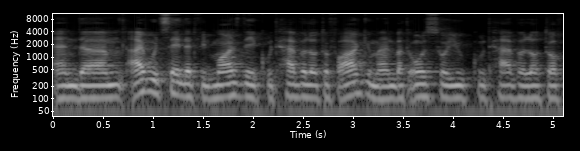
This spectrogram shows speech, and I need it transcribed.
And um, i would say that with mars they could have a lot of argument but also you could have a lot of uh,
